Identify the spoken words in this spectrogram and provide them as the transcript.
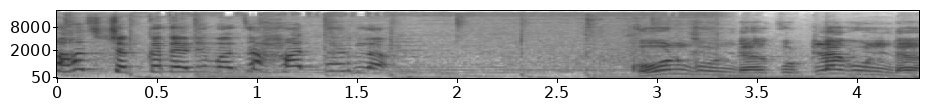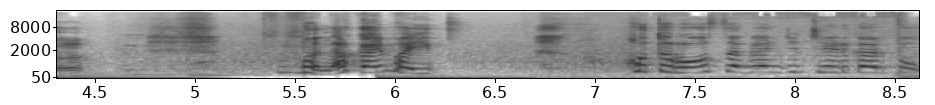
आज चक्क त्याने माझा हात धरला. कोण गुंड? कुठला गुंड? मला काय माहीत? हो तो रोज सगळ्यांची छेड काढतो.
